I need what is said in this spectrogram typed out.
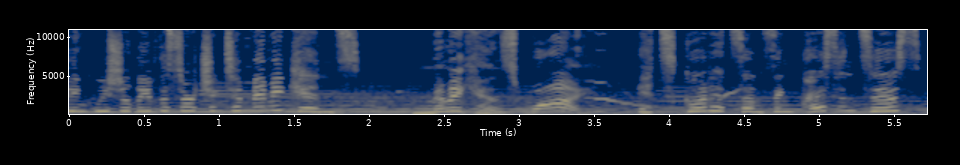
think we should leave the searching to Mimikins. Mimikins? Why? It's good at sensing presences.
